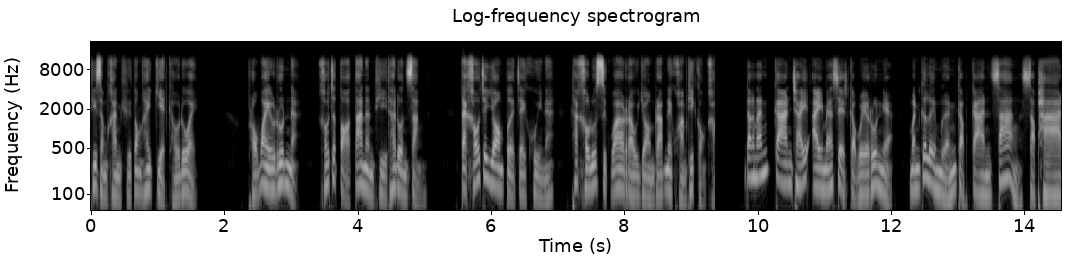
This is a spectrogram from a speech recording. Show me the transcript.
ที่สำคัญคือต้องให้เกียรติเขาด้วย เพราะวัยรุ่นน่ะเขาจะต่อต้านทันทีถ้าโดนสั่ง แต่เขาจะยอมเปิดใจคุยนะ ถ้าเขารู้สึกว่าเรายอมรับในความคิดของเขา ดังนั้นการใช้ iMessage กับวัยรุ่นเนี่ยมันก็เลยเหมือนกับการสร้างสะพาน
